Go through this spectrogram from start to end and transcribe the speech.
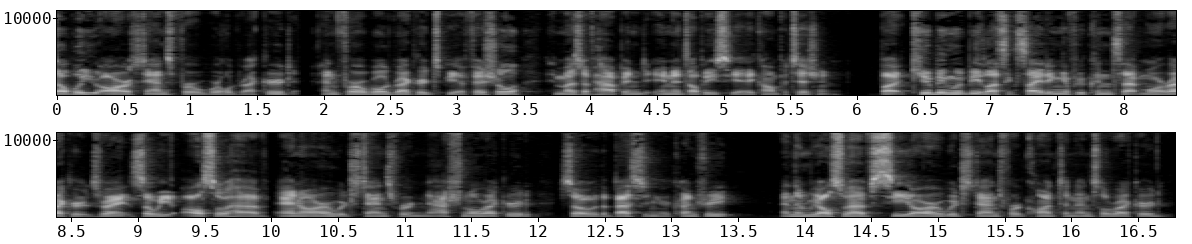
WR stands for world record, and for a world record to be official, it must have happened in a WCA competition. But cubing would be less exciting if we couldn't set more records, right? So we also have NR, which stands for national record, so the best in your country. And then we also have CR, which stands for continental record.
